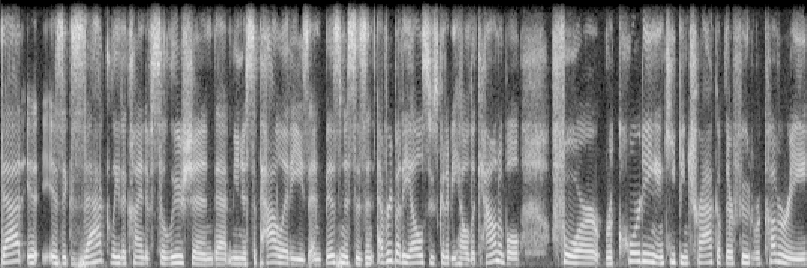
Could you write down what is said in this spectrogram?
that is exactly the kind of solution that municipalities and businesses and everybody else who's going to be held accountable for recording and keeping track of their food recovery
